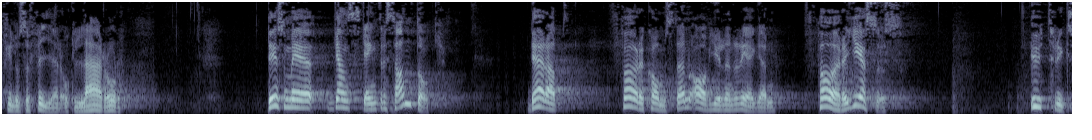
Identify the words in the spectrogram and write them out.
filosofier och läror. Det som är ganska intressant dock, det är att förekomsten av gyllene regeln före Jesus uttrycks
